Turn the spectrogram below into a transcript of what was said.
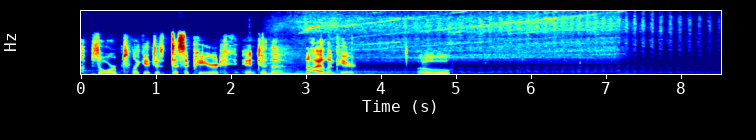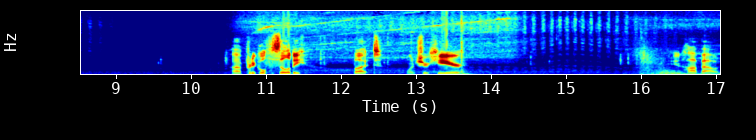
absorbed, like it just disappeared into the, the island here. Oh. Uh, pretty cool facility, but once you're here, you can hop out.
